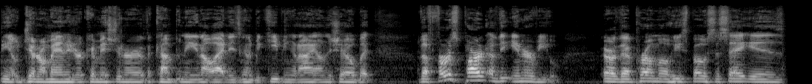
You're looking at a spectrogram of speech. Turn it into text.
you know general manager, commissioner of the company, and all that. And he's going to be keeping an eye on the show. But the first part of the interview or the promo he's supposed to say is,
